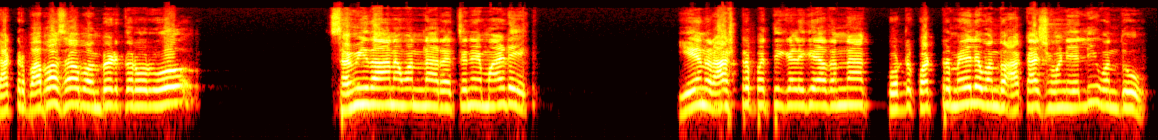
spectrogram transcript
ಡಾಕ್ಟರ್ ಬಾಬಾ ಸಾಹೇಬ್ ಅಂಬೇಡ್ಕರ್ ಅವರು ಸಂವಿಧಾನವನ್ನ ರಚನೆ ಮಾಡಿ ಏನು ರಾಷ್ಟ್ರಪತಿಗಳಿಗೆ ಅದನ್ನ ಕೊಟ್ಟು ಕೊಟ್ಟ ಮೇಲೆ ಒಂದು ಆಕಾಶವಾಣಿಯಲ್ಲಿ ಒಂದು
